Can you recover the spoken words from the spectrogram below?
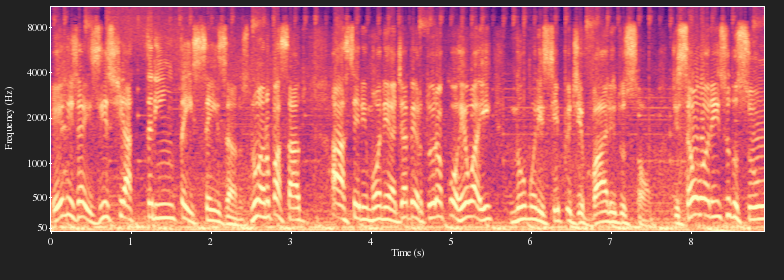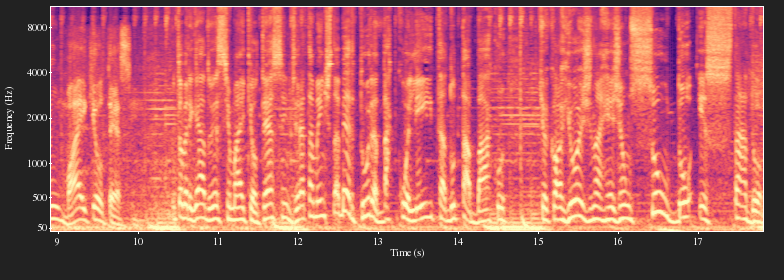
ele já existe há 36 anos. No ano passado, a cerimônia de abertura ocorreu aí no município de Vale do Sol. De São Lourenço do Sul, Michael Tessin. Muito obrigado, esse Michael Tessin, diretamente da abertura da colheita do tabaco que ocorre hoje na região sul do estado.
